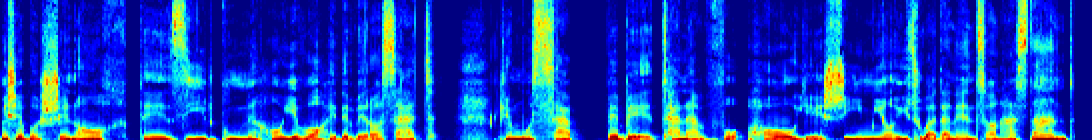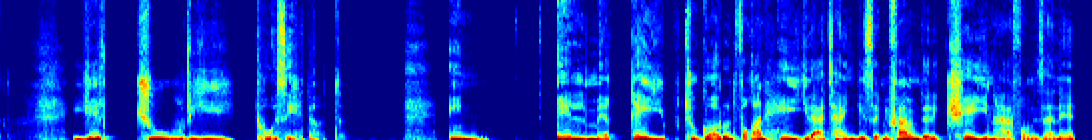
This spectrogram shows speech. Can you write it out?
میشه با شناخت زیرگونه های واحد وراست که مسبب تنوع های شیمیایی تو بدن انسان هستند یه جوری توضیح داد. این علم غیب تو گارود واقعا حیرت انگیزه. می‌فهمیم داری کی این حرفا می‌زنه؟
